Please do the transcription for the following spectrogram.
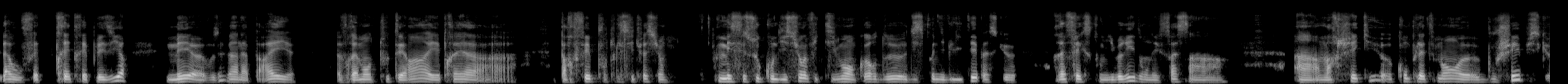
Là, vous faites très très plaisir, mais euh, vous avez un appareil vraiment tout terrain et prêt à parfait pour toutes les situations. Mais c'est sous condition effectivement encore de disponibilité parce que réflexe comme hybride, on est face à un, un marché qui est complètement bouché puisque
